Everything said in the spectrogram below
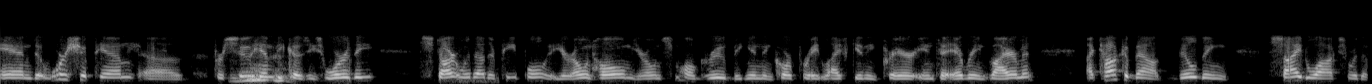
and worship Him, uh, pursue Him because He's worthy. Start with other people, your own home, your own small group. Begin to incorporate life giving prayer into every environment. I talk about building sidewalks where the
